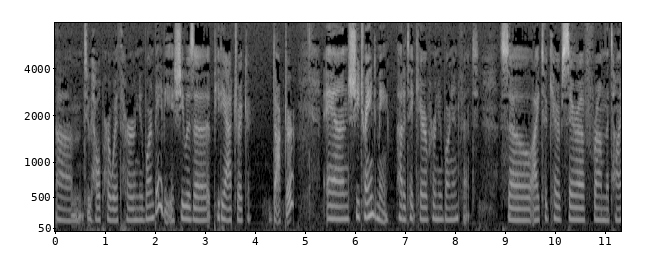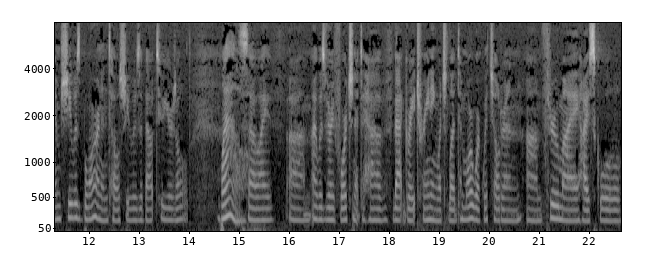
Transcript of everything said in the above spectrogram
um, to help her with her newborn baby. She was a pediatric doctor, and she trained me how to take care of her newborn infant. So I took care of Sarah from the time she was born until she was about two years old. Wow. So I've um, I was very fortunate to have that great training, which led to more work with children um, through my high school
